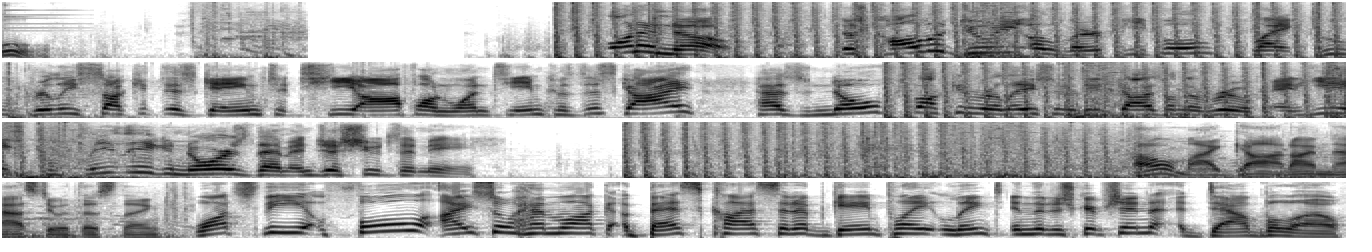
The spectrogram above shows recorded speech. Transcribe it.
Ooh. want to know does Call of Duty alert people like who really suck at this game to tee off on one team? Because this guy has no fucking relation to these guys on the roof, and he completely ignores them and just shoots at me. Oh my god, I'm nasty with this thing. Watch the full ISO Hemlock best class setup gameplay linked in the description down below.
